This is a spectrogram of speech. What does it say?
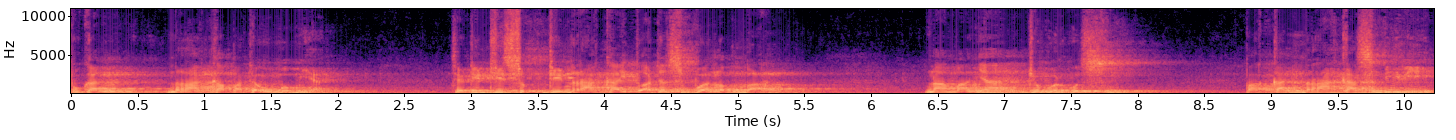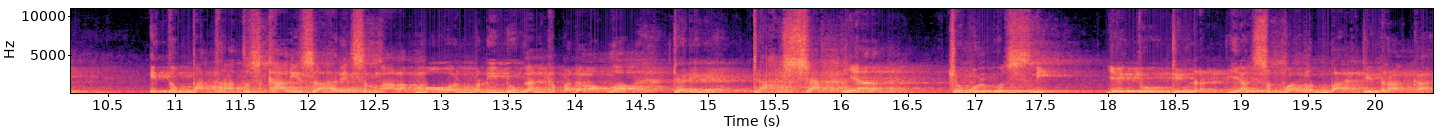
Bukan neraka pada umumnya. Jadi di, di neraka itu ada sebuah lembah namanya Jubul Husni. Bahkan neraka sendiri itu 400 kali sehari semalam mohon perlindungan kepada Allah dari dahsyatnya Jubul Husni yaitu di, yang sebuah lembah di neraka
